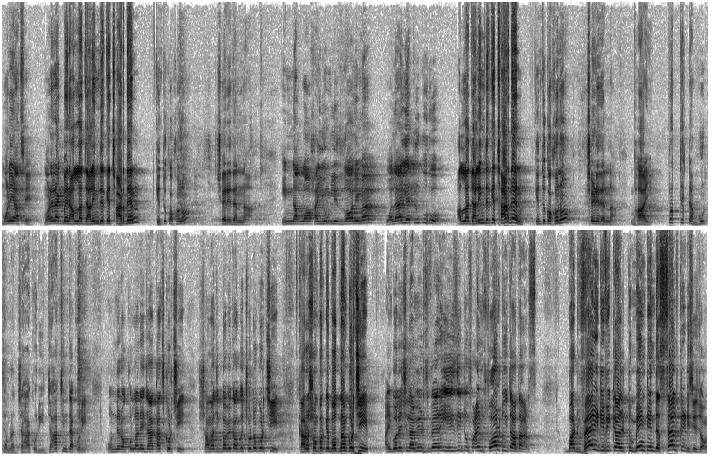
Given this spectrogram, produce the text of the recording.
মনে আছে। মনে রাখবেন, আল্লাহ জালিমদেরকে ছাড় দেন, কিন্তু কখনো ছেড়ে দেন না। আল্লাহ জালিমদেরকে ছাড় দেন, কিন্তু কখনো ছেড়ে দেন না। ভাই প্রত্যেকটা মুহূর্তে আমরা যা করি, যা চিন্তা করি, অন্যের অকল্যাণে যা কাজ করছি, সামাজিকভাবে কাউকে ছোট করছি, কারও সম্পর্কে বদনাম করছি, আমি বলেছিলাম it's very easy to find fault with others but very difficult to maintain the self criticism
